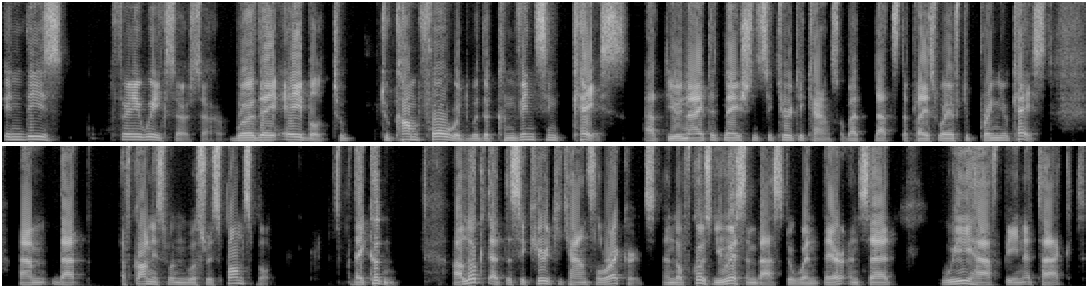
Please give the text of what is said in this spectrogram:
in these three weeks or so, were they able to, to come forward with a convincing case at the United Nations Security Council? But that's the place where you have to bring your case um, that Afghanistan was responsible. They couldn't. I looked at the Security Council records, and of course, U.S. ambassador went there and said, "We have been attacked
